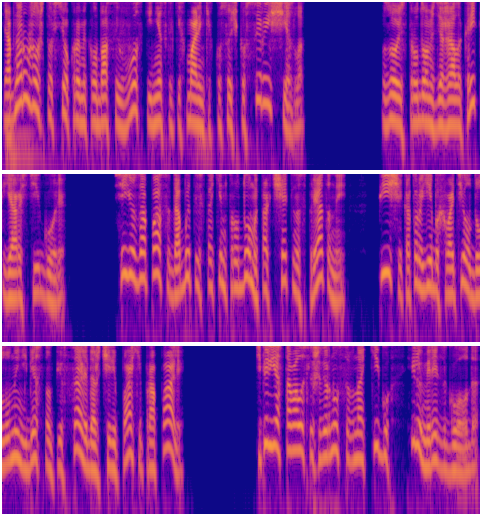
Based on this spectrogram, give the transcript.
и обнаружила, что все, кроме колбасы в воске и нескольких маленьких кусочков сыра, исчезло. Зоя с трудом сдержала крик ярости и горя. Все ее запасы, добытые с таким трудом и так тщательно спрятанные, пищи, которой ей бы хватило до луны небесного певца или даже черепахи, пропали. Теперь ей оставалось лишь вернуться в Накигу или умереть с голода.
